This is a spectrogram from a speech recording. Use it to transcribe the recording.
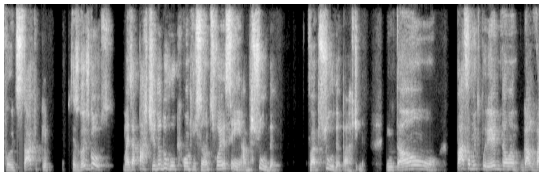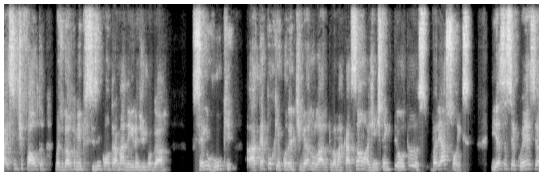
foi o destaque, porque fez dois gols. Mas a partida do Hulk contra o Santos foi assim, absurda. Foi absurda a partida. Então, passa muito por ele, então o Galo vai sentir falta, mas o Galo também precisa encontrar maneiras de jogar sem o Hulk, até porque quando ele estiver anulado pela marcação, a gente tem que ter outras variações. E essa sequência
